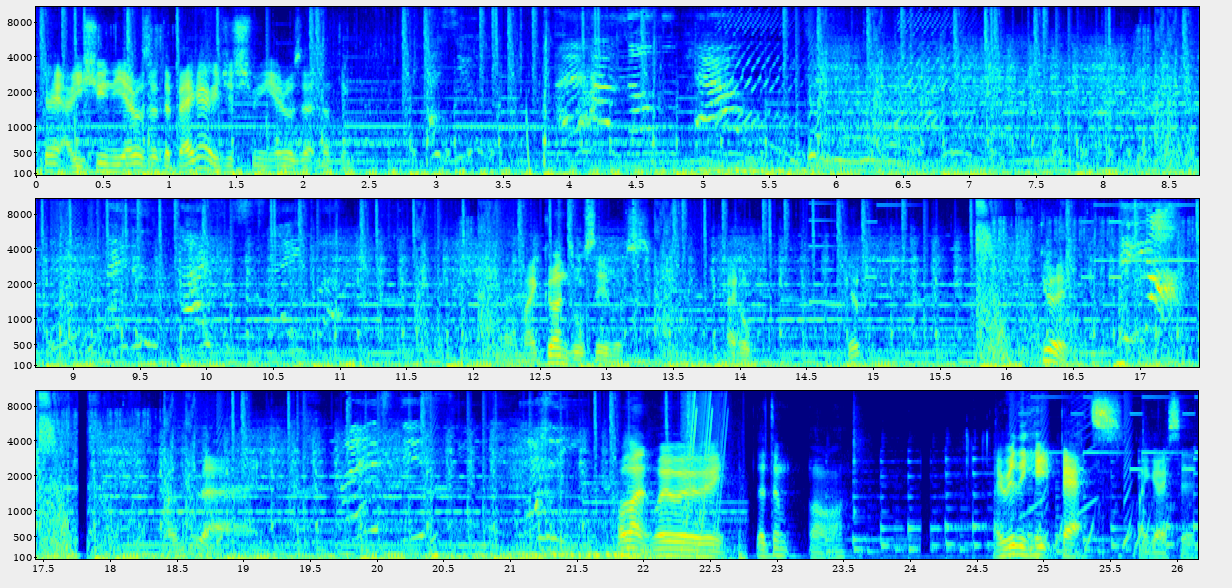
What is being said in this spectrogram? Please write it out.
Okay, are you shooting the arrows at the guy or are you just shooting arrows at nothing? Guns will save us. I hope. Yep. Good. Alright. Hold on, wait, wait, wait. Let them. Aw. I really hate bats, like I said.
